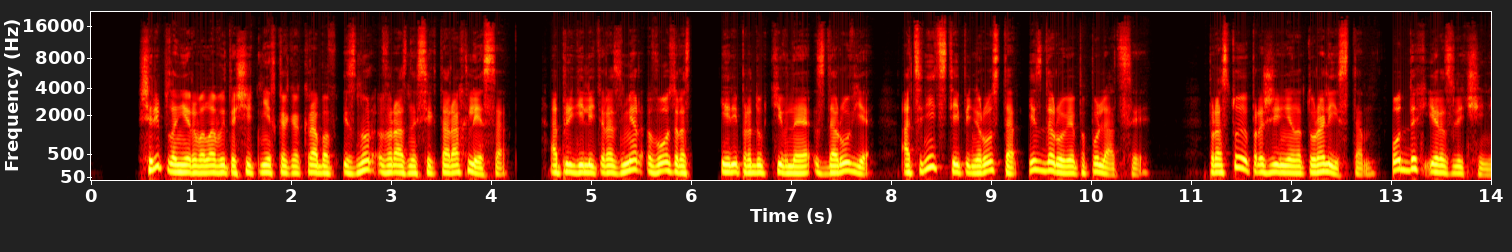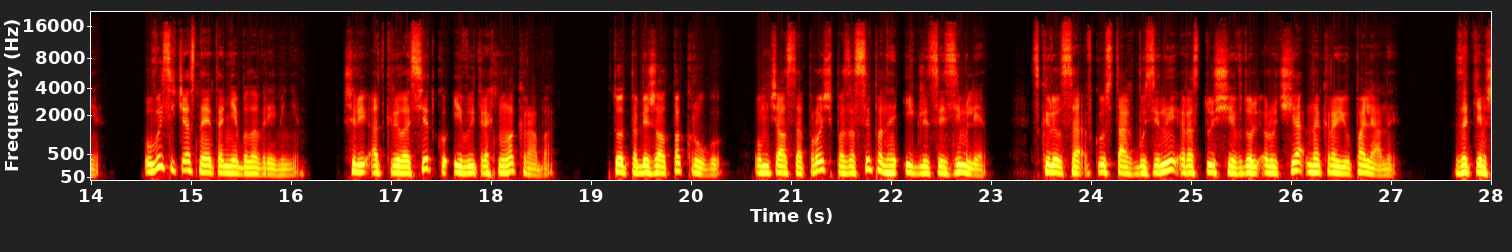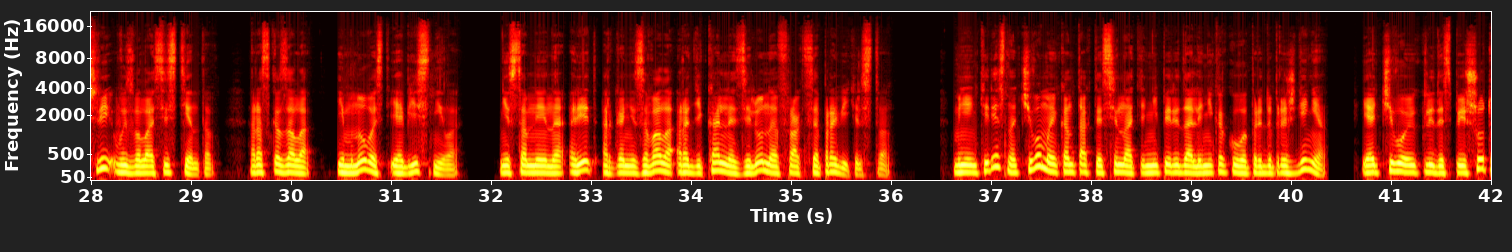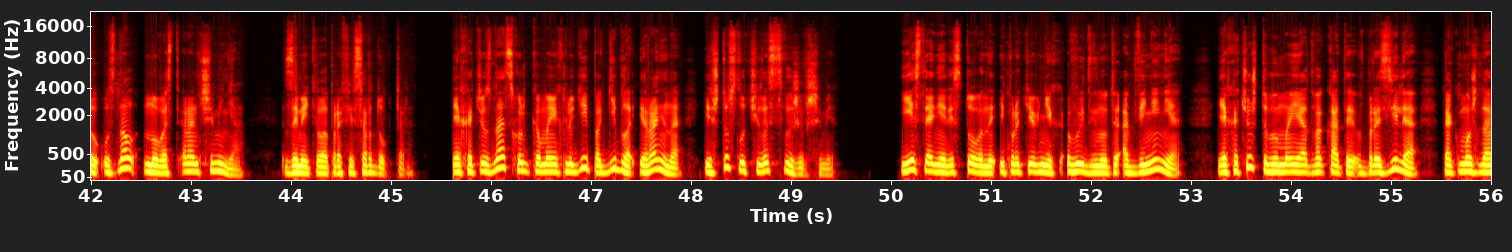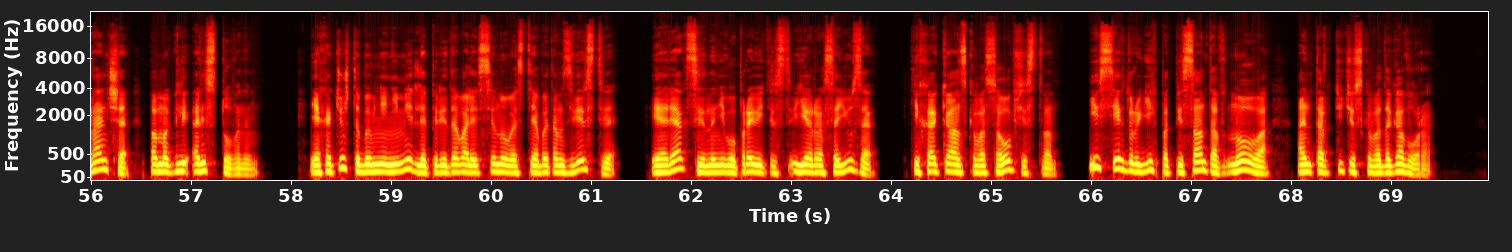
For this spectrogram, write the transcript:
Шри планировала вытащить несколько крабов из нор в разных секторах леса, определить размер, возраст и репродуктивное здоровье, оценить степень роста и здоровья популяции. Простое упражнение натуралиста, отдых и развлечения. Увы, сейчас на это не было времени. Шри открыла сетку и вытряхнула краба. Тот побежал по кругу, умчался прочь по засыпанной иглицей земле, скрылся в кустах бузины, растущие вдоль ручья на краю поляны. Затем Шри вызвала ассистентов, рассказала им новость и объяснила. Несомненно, рейд организовала радикально зеленая фракция правительства. Мне интересно, чего мои контакты в Сенате не передали никакого предупреждения и отчего Эклидес Пейшоту узнал новость раньше меня. — заметила профессор-доктор. «Я хочу знать, сколько моих людей погибло и ранено, и что случилось с выжившими. Если они арестованы и против них выдвинуты обвинения, я хочу, чтобы мои адвокаты в Бразилии как можно раньше помогли арестованным. Я хочу, чтобы мне немедля передавали все новости об этом зверстве и о реакции на него правительств Евросоюза, Тихоокеанского сообщества и всех других подписантов нового Антарктического договора.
